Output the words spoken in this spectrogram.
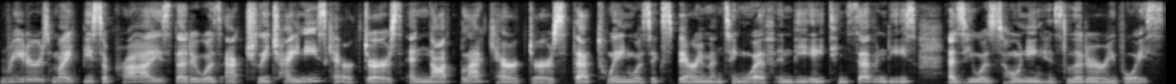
readers might be surprised that it was actually Chinese characters and not Black characters that Twain was experimenting with in the 1870s as he was honing his literary voice.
